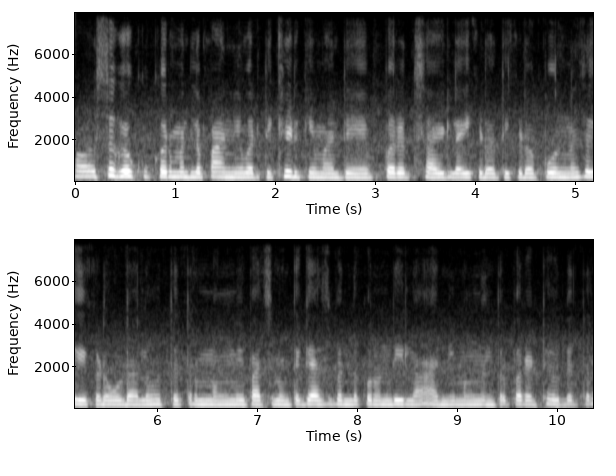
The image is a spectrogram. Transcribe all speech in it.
सगळं कुकरमधलं पाणी वरती खिडकीमध्ये परत साईडला इकडं तिकडं पूर्ण सगळीकडं उडालं होतं. तर मग मी पाच मिनटं गॅस बंद करून दिला आणि मग नंतर परत ठेवलं. तर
